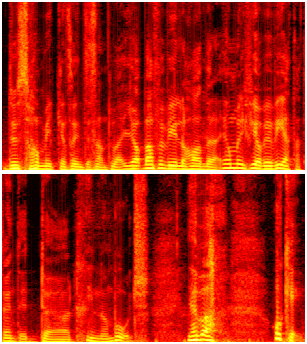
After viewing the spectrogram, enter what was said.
du sa Micken så intressant, va? ja, varför vill du ha det där? Ja men för jag vill veta att jag inte är död inombords. Jag bara, okej.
